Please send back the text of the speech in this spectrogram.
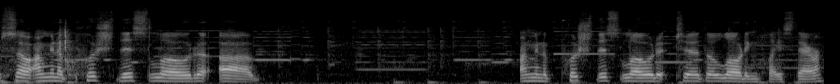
So I'm gonna push this load, uh, I'm going to push this load to the loading place there.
